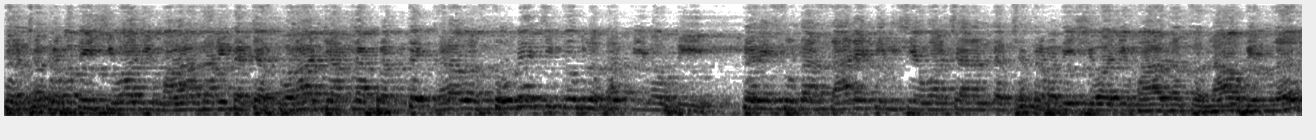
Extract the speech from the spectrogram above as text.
तर छत्रपती शिवाजी महाराजांनी त्याच्या स्वराज्यातल्या प्रत्येक घरावर सोन्याची कबल घातली नव्हती. तरी सुद्धा साडेतीनशे वर्षानंतर छत्रपती शिवाजी महाराजांचं नाव घेतलं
